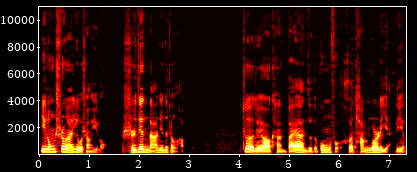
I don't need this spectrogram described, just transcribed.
一笼吃完又上一笼，时间拿捏的正好。这就要看白案子的功夫和堂官的眼力了。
